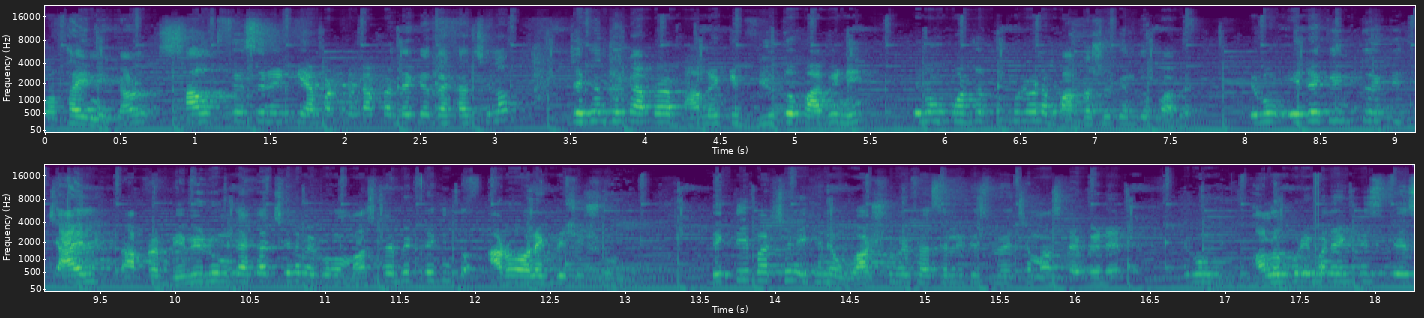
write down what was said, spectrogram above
কথাই নেই। কারণ সাউথ ফেসের একটি অ্যাপার্টমেন্ট আপনাদেরকে দেখাচ্ছিলাম, যেখান থেকে আপনারা ভালো একটি ভিউ তো পাবেনই এবং পর্যাপ্ত পরিমাণে বাতাসও কিন্তু পাবেন। এবং এটা কিন্তু একটি চাইল্ড আপনার বেবি রুম দেখাচ্ছিলাম এবং মাস্টার বেডটা কিন্তু আরও অনেক বেশি সুন্দর। দেখতেই পাচ্ছেন এখানে ওয়াশরুমের ফ্যাসিলিটিস রয়েছে মাস্টার বেডের এবং ভালো পরিমাণে একটি স্পেস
